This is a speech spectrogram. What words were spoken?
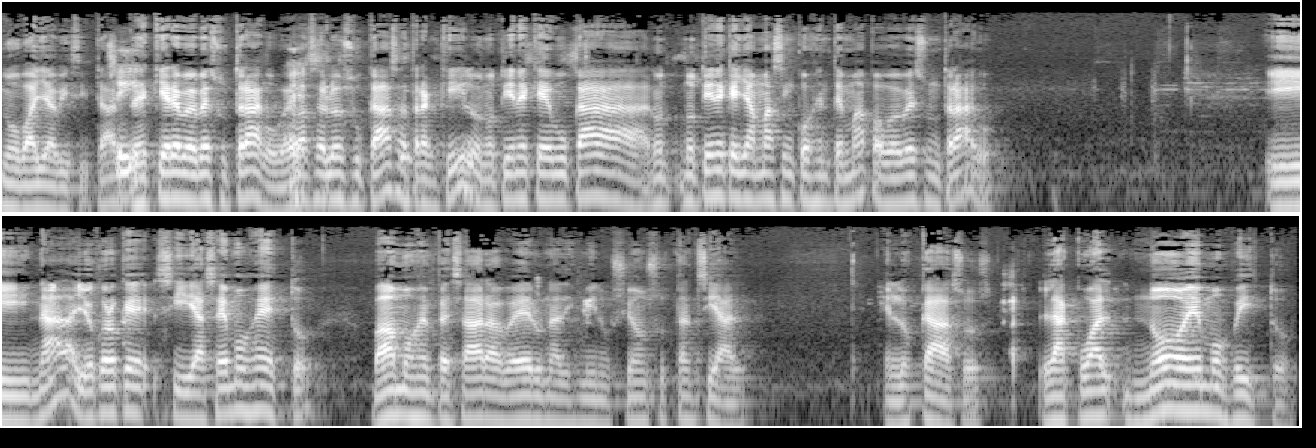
No vaya a visitar. Si Usted quiere beber su trago, beba hacerlo en su casa, tranquilo. No tiene que buscar, no, no tiene que llamar cinco gente más para beberse un trago. Y nada, yo creo que si hacemos esto, vamos a empezar a ver una disminución sustancial en los casos, la cual no hemos visto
